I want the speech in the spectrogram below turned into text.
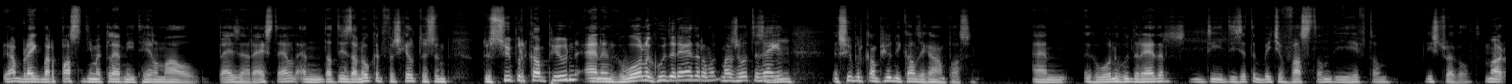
ja, blijkbaar past die McLaren niet helemaal bij zijn rijstijl. En dat is dan ook het verschil tussen de superkampioen en een gewone goede rijder, om het maar zo te zeggen. Een superkampioen die kan zich aanpassen. En een gewone goede rijder, die, die zit een beetje vast dan. Die heeft dan, die struggelt. Maar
